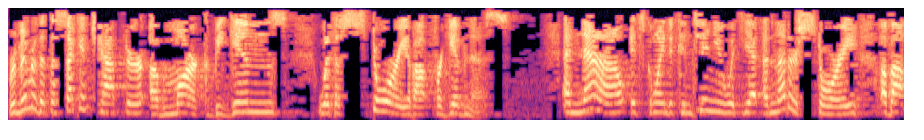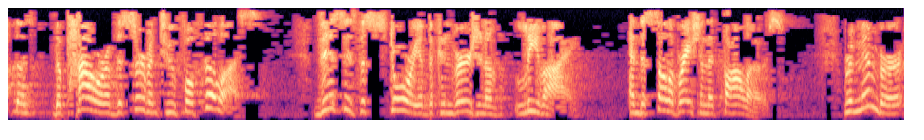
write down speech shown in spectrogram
Remember that the second chapter of Mark begins with a story about forgiveness. And now it's going to continue with yet another story about the, the power of the servant to fulfill us. This is the story of the conversion of Levi and the celebration that follows. Remember,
